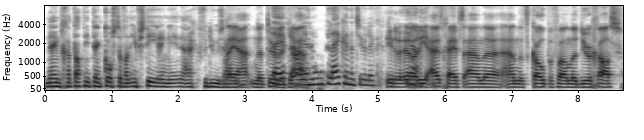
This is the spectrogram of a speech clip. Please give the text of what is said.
neemt, gaat dat niet ten koste van investeringen in eigenlijk verduurzaming? Nou ja, natuurlijk. Daar ja. Gelijk in natuurlijk. Iedere euro ja. die je uitgeeft aan, uh, aan het kopen van uh, duur gas,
